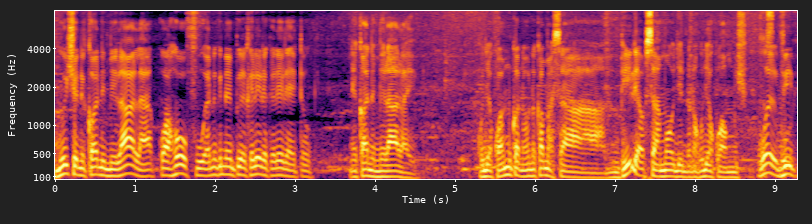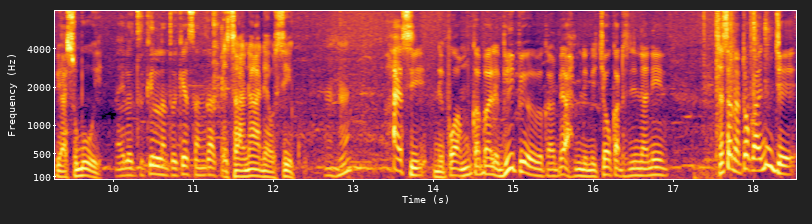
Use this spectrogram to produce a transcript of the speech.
Mwisho nikawa nimelala kwa hofu, yani nipiga kelele kelele haitoki, nikawa nimelala hivi. Kuja kuamka naona kama saa mbili au saa moja ndo nakuja kuamshwa. Wewe vipi asubuhi? Na ile tukio linatokea saa ngapi? E, saa nane usiku. Mhm. Basi nipoamka pale, vipi wewe? Kaambia ah, nimechoka tu na nini. Sasa natoka nje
